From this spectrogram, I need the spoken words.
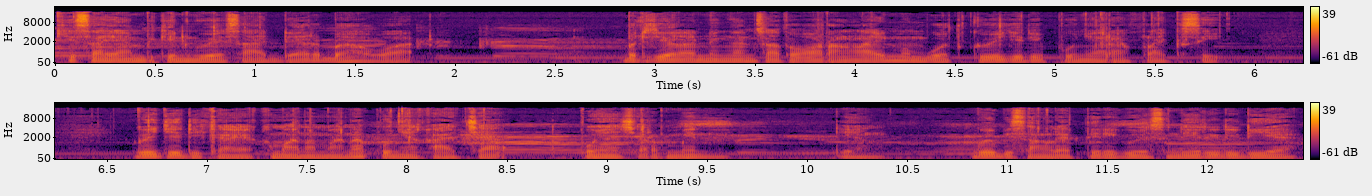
Kisah yang bikin gue sadar bahwa berjalan dengan satu orang lain membuat gue jadi punya refleksi. Gue jadi kayak ke mana-mana punya kaca, punya cermin yang gue bisa ngeliat diri gue sendiri di dia.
